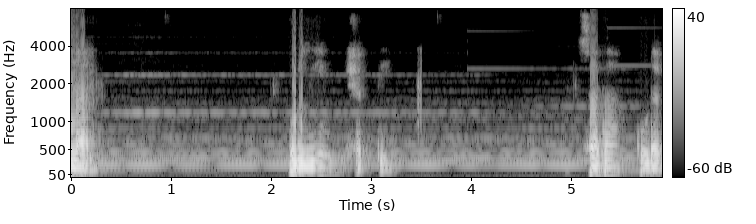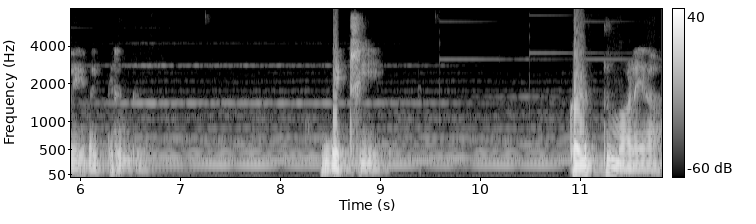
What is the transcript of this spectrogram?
நான் உறுதியின் சக்தி சதா கூடவே வைத்திருந்து வெற்றியை கழுத்து மாலையாக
